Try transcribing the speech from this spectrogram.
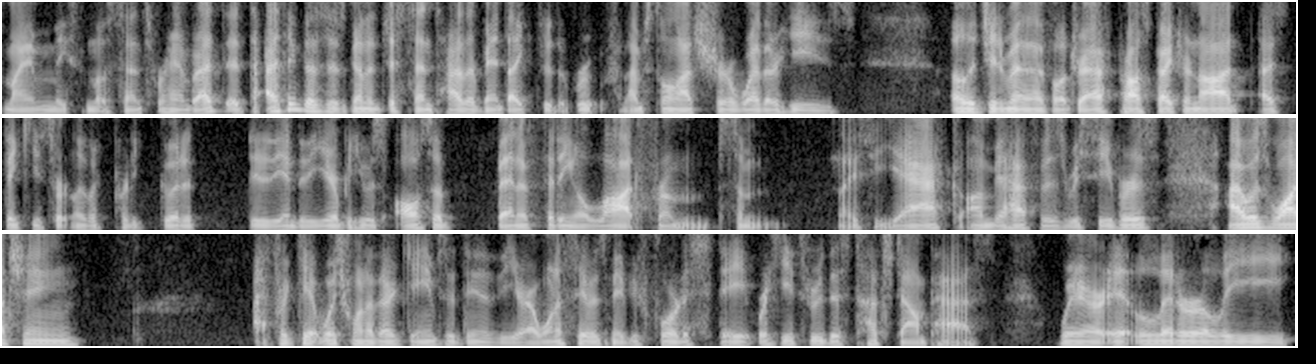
Miami makes the most sense for him. But I, it, I think this is going to just send Tyler Van Dyke through the roof, and I'm still not sure whether he's a legitimate NFL draft prospect or not. I think he certainly looked pretty good at through the end of the year, but he was also benefiting a lot from some nice YAC on behalf of his receivers. I was watching, I forget which one of their games at the end of the year. I want to say it was maybe Florida State where he threw this touchdown pass where it literally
